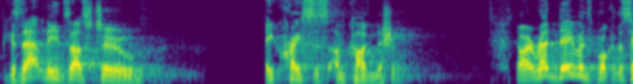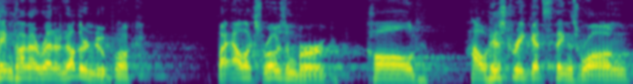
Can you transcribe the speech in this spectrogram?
Because that leads us to a crisis of cognition. Now, I read David's book at the same time I read another new book by Alex Rosenberg called How History Gets Things Wrong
